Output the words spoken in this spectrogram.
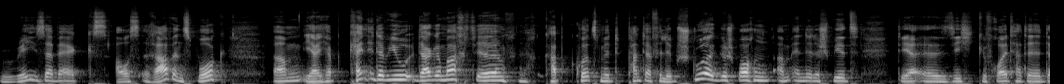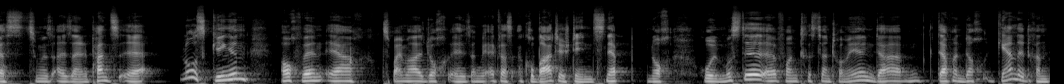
Razorbacks aus Ravensburg. Ähm, ja, ich habe kein Interview da gemacht, äh, habe kurz mit Panther Philipp Stur gesprochen am Ende des Spiels, der äh, sich gefreut hatte, dass zumindest all seine Punts äh, losgingen, auch wenn er zweimal doch, äh, sagen wir, etwas akrobatisch den Snap noch holen musste äh, von Tristan Tormelen. Da darf man doch gerne dran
